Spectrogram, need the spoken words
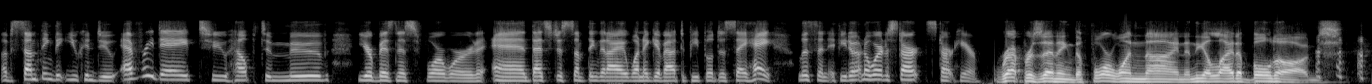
of something that you can do every day to help to move your business forward. And that's just something that I want to give out to people to say, hey, listen, if you don't know where to start, start here. Representing the 419 and the Elida Bulldogs,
